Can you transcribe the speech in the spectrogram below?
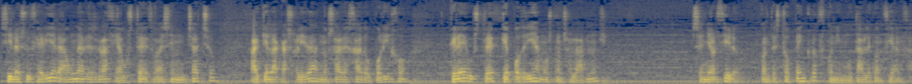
si le sucediera una desgracia a usted o a ese muchacho, a quien la casualidad nos ha dejado por hijo, ¿cree usted que podríamos consolarnos? Señor Ciro, contestó Pencroff con inmutable confianza,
